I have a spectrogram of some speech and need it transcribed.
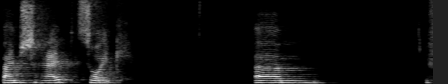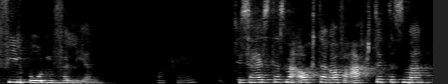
beim Schreibzeug ähm, viel Boden verlieren. Okay. Das heißt, dass man auch darauf achtet, dass man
